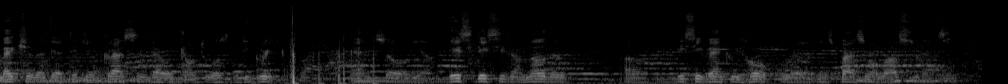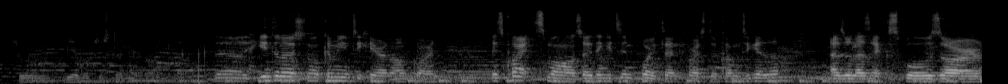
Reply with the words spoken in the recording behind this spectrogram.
make sure that they're taking classes that will count towards the degree. And so, yeah, this, this is another, uh, this event we hope will inspire some of our students to be able to study abroad. The international community here at Alcorn is quite small, so I think it's important for us to come together as well as expose our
